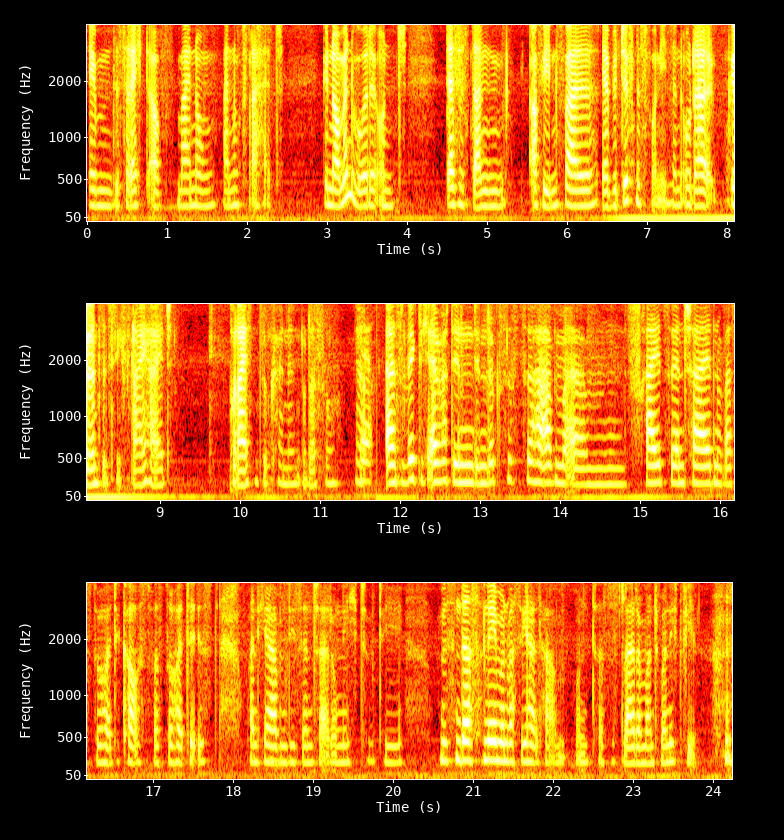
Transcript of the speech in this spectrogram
eben das Recht auf Meinung, Meinungsfreiheit genommen wurde. Und das ist dann auf jeden Fall ein Bedürfnis von ihnen oder grundsätzlich Freiheit, reisen zu können oder so. Ja. Also wirklich einfach den, den Luxus zu haben, ähm, frei zu entscheiden, was du heute kaufst, was du heute isst. Manche haben diese Entscheidung nicht. Die müssen das nehmen, was sie halt haben. Und das ist leider manchmal nicht viel.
